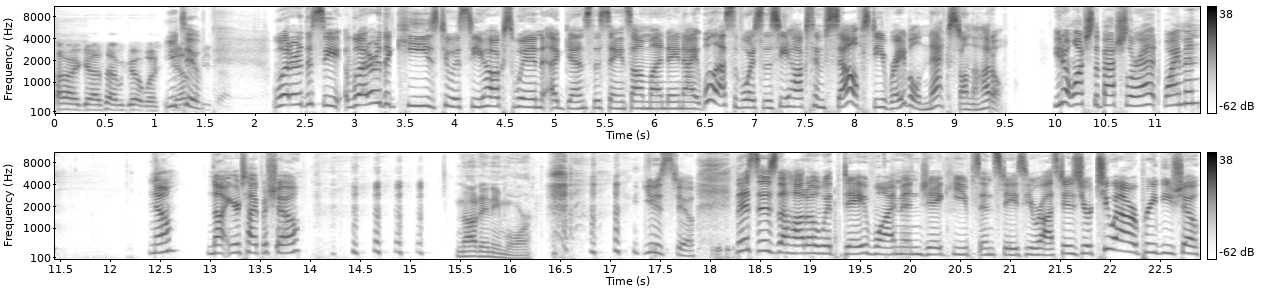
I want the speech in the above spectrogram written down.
All right, guys, have a good one. You Yep, too. What are the C- What are the keys to a Seahawks win against the Saints on Monday night? We'll ask the voice of the Seahawks himself, Steve Raible, next on the Huddle. You don't watch The Bachelorette, Wyman? No, not your type of show. Not anymore. Used to. This is the huddle with Dave Wyman, Jake Heaps, and Stacy Rost. It is your two-hour preview show,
